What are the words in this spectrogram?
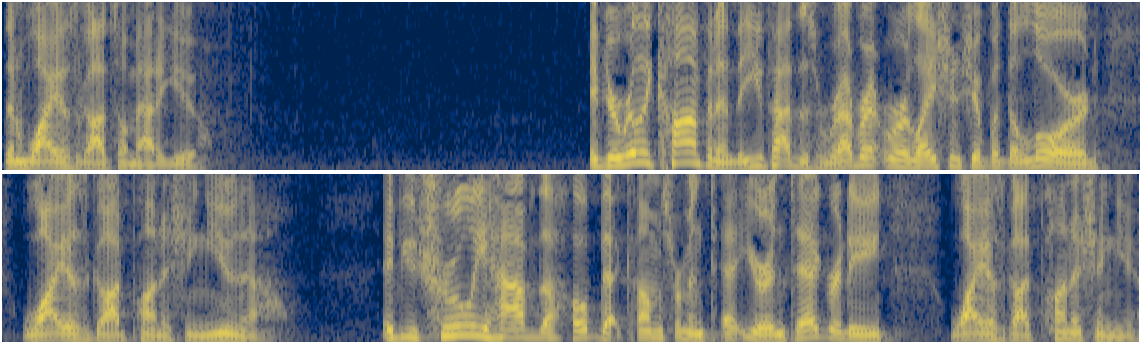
then why is God so mad at you? If you're really confident that you've had this reverent relationship with the Lord, why is God punishing you now? If you truly have the hope that comes from your integrity, why is God punishing you?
